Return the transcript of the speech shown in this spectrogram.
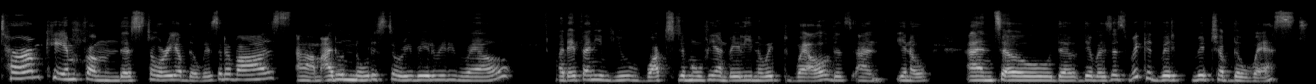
term came from the story of the Wizard of Oz. Um, I don't know the story really, really well, but if any of you watched the movie and really know it well, this and you know, and so the, there was this wicked witch of the West,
